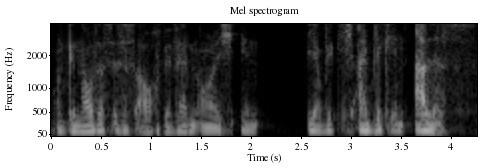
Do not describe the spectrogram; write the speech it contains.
Und genau das ist es auch. Wir werden euch in ja wirklich Einblicke in alles,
